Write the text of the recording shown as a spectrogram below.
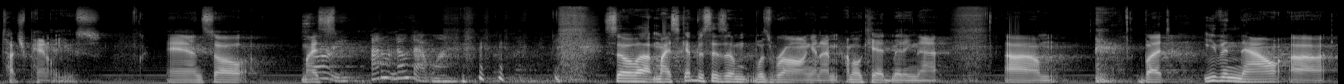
touch panel use. And so my Sorry, I don't know that one. so uh, my skepticism was wrong, and I'm, I'm okay admitting that. Um, but even now, uh,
